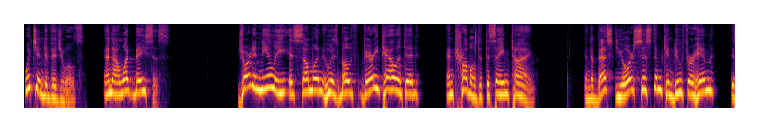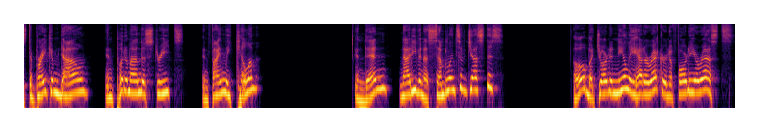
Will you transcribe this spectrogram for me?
Which individuals? And on what basis? Jordan Neely is someone who is both very talented and troubled at the same time. And the best your system can do for him is to break him down and put him on the streets and finally kill him? And then not even a semblance of justice? Oh, but Jordan Neely had a record of 40 arrests.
